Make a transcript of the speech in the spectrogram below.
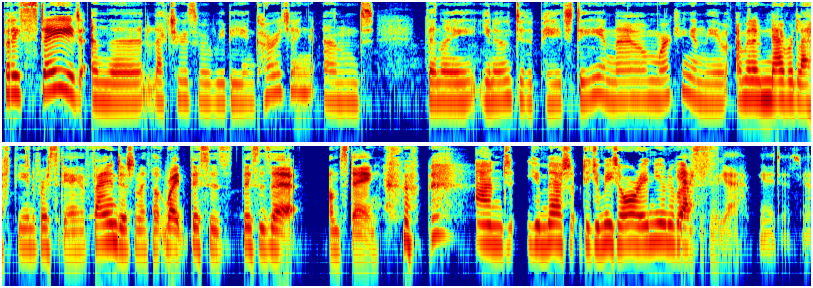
But I stayed and the lecturers were really encouraging and then I, you know, did a PhD, and now I'm working in the. I mean, I've never left the university. I found it, and I thought, right, this is this is it. I'm staying. and you met? Did you meet Or in university? yes, yeah, yeah, I did, yeah.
